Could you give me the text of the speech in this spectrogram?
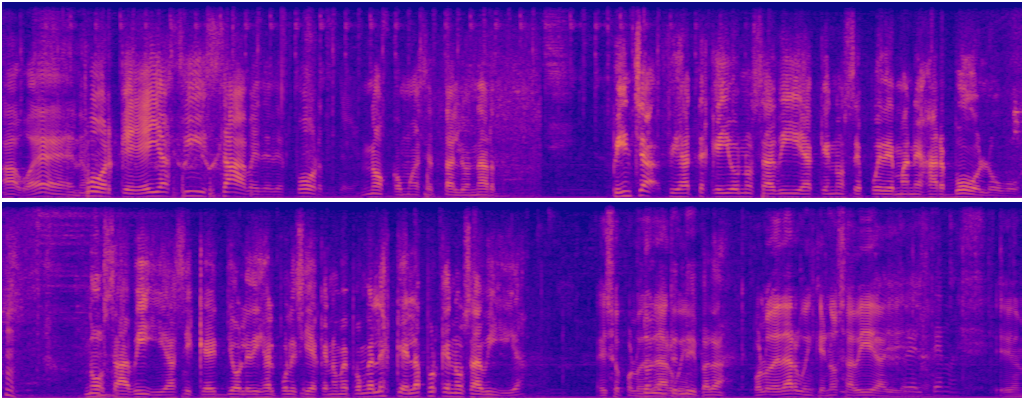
Ah, bueno. Porque ella sí sabe de deporte, no como ese tal Leonardo. Pincha, fíjate que yo no sabía que no se puede manejar bolo, vos. No sabía, así que yo le dije al policía que no me ponga la esquela porque no sabía. eso por lo No de lo Darwin. entendí, pará. Por lo de Darwin que no sabía. Y, Por el tema. em,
